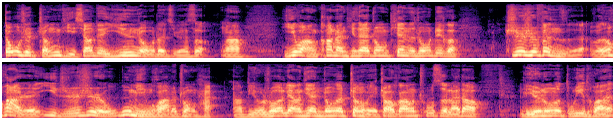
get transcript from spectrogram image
都是整体相对阴柔的角色啊！以往抗战题材中，片子中这个知识分子、文化人一直是污名化的状态啊。比如说《亮剑》中的政委赵刚初次来到李云龙的独立团，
